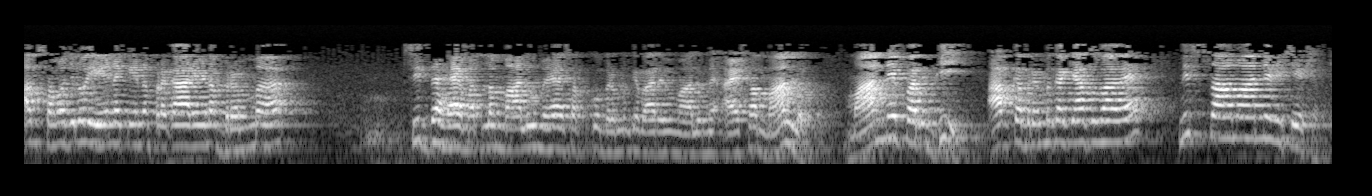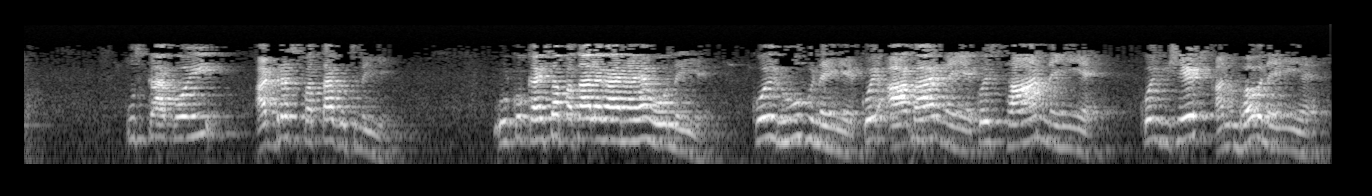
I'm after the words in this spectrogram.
अब समझ लो ये न के न प्रकार ब्रह्म सिद्ध है मतलब मालूम है, सबको ब्रह्म के बारे में मालूम है, ऐसा मान लो। मानने पर भी आपका ब्रह्म का क्या स्वभाव है? निस्सामान्य विशेषत्व। उसका कोई एड्रेस पता कुछ नहीं है। उनको कैसा पता लगाना है, वो नहीं है। कोई रूप नहीं है, कोई आकार नहीं है, कोई स्थान नहीं है, कोई विशेष अनुभव नहीं है।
